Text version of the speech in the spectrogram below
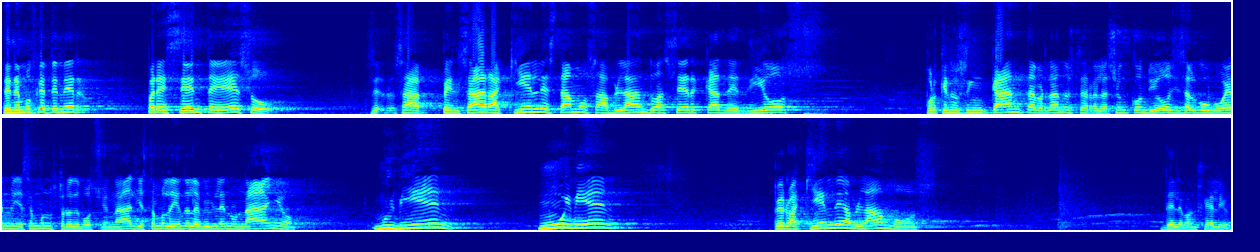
Tenemos que tener presente eso. O sea, pensar a quién le estamos hablando acerca de Dios. Porque nos encanta, ¿verdad? Nuestra relación con Dios y es algo bueno y hacemos nuestro devocional y estamos leyendo la Biblia en un año. Muy bien, muy bien. Pero ¿a quién le hablamos del Evangelio?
